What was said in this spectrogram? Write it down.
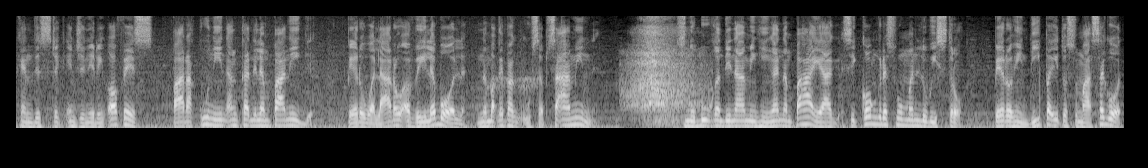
2nd District Engineering Office para kunin ang kanilang panig pero wala raw available na makipag-usap sa amin. Sinubukan din naming hingan ng pahayag si Congresswoman Luistro pero hindi pa ito sumasagot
